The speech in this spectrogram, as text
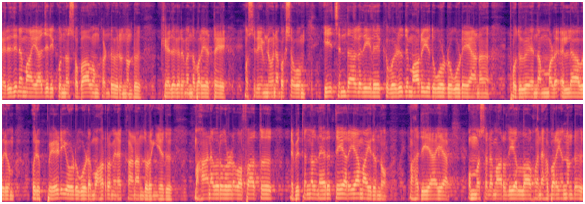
കരിദിനമായി ആചരിക്കുന്ന സ്വഭാവം കണ്ടുവരുന്നുണ്ട്. ഖേദകരമെന്ന് പറയട്ടെ മുസ്ലിം ന്യൂനപക്ഷവും ഈ ചിന്താഗതിയിലേക്ക് വഴുതി മാറിയതോടുകൂടെയാണ് പൊതുവെ നമ്മൾ എല്ലാവരും ഒരു പേടിയോടുകൂടെ മൊഹറമിനെ കാണാൻ തുടങ്ങിയത്. മഹാനവറുകളുടെ വഫാത്ത് നിബിത്തങ്ങൾ നേരത്തെ അറിയാമായിരുന്നു. മഹദിയായ ഉമ്മ സലമ റതി അള്ളാഹു അനഹ പറയുന്നുണ്ട്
